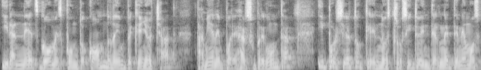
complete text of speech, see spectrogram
ir a netsgomez.com, donde hay un pequeño chat, también puede dejar su pregunta. Y por cierto que en nuestro sitio de internet tenemos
